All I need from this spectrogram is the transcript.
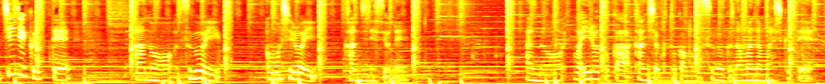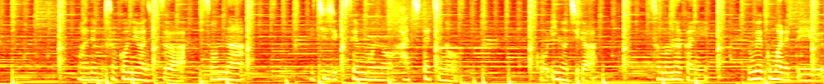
ちじくってあのすごい面白い感じですよね。あのまあ、色とか感触とかもすごく生々しくてまあでもそこには実はそんなイチジク専門の蜂たちのこう命がその中に埋め込まれている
